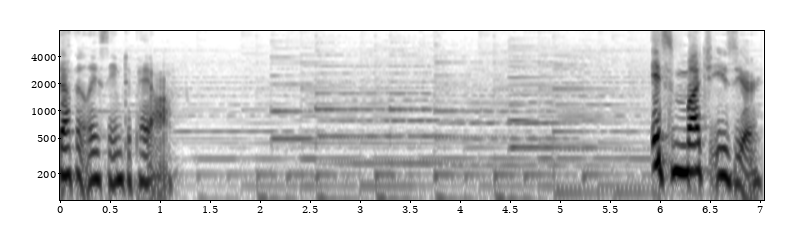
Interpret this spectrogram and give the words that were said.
definitely seemed to pay off. It's much easier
